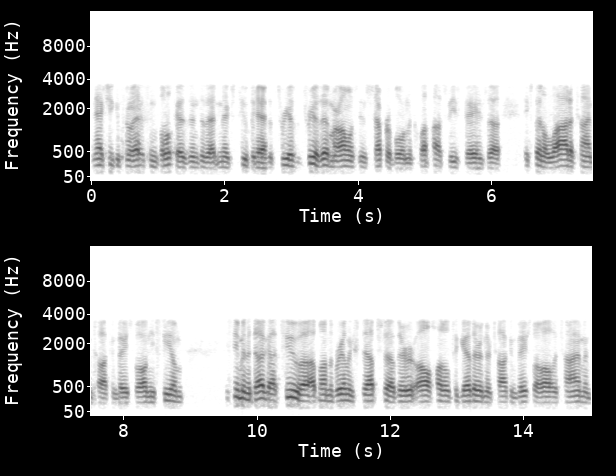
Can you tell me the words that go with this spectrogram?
and actually you can throw Edinson Volquez into that mix too, because yeah. the three of the three of them are almost inseparable in the clubhouse these days. Uh, they spend a lot of time talking baseball, and you see them. You see them in the dugout too, uh, up on the railing steps. Uh, they're all huddled together and they're talking baseball all the time. And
